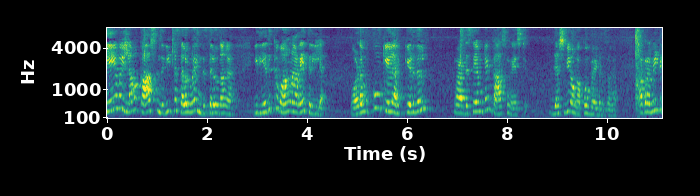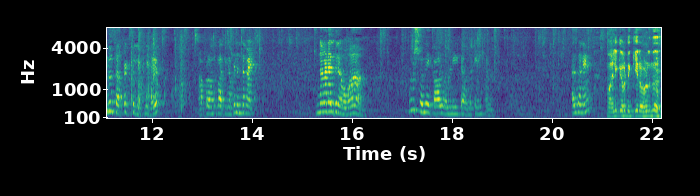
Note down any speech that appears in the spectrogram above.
தேவை இல்லாம காசு இந்த வீட்டில் செலவுனா இந்த செலவு தாங்க இது எதுக்கு வாங்கினாரே தெரியல. உடம்புக்கும் கீழே கெடுதல் அட் த சேம் டைம் காசும் வேஸ்ட் ஜஸ்வி அவங்க அப்பாவும் போயிட்டு அப்புறம் வீட்டுக்கு சர்ஃபெக்சல் லிக்விடு அப்புறம் வந்து பாத்தீங்க அப்படின்னா இந்த மேட் இந்த மேட் எடுத்துருவாமா குளிச்சுட்டு வந்து என் கால் வந்து நீட்டா வந்து க்ளீன் பண்ண. அதுதானே? வலிக்க விட்டு கீழே விழுந்தது.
